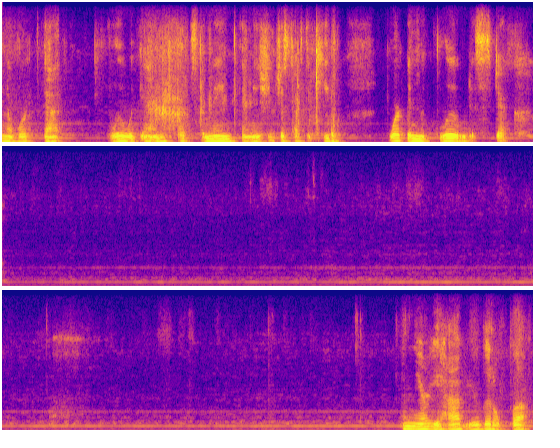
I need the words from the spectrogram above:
Kind of work that glue again. That's the main thing is you just have to keep working the glue to stick. And there you have your little book.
